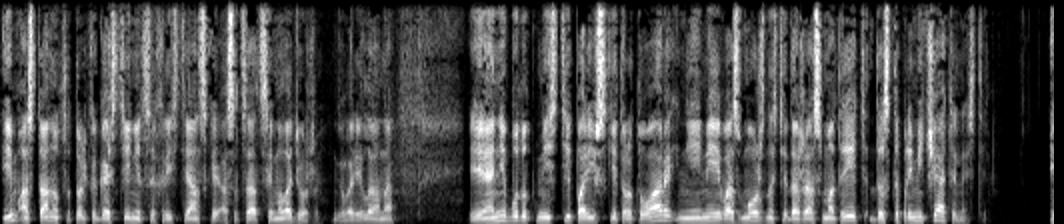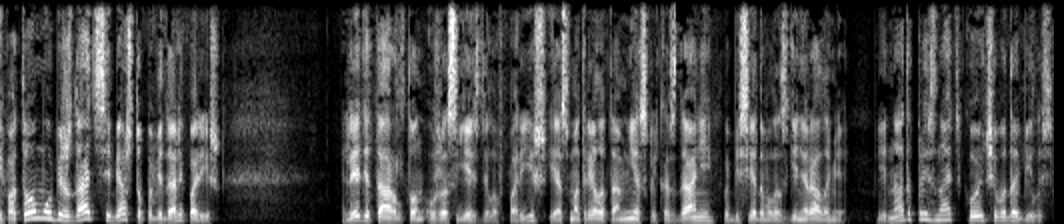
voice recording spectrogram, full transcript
Им останутся только гостиницы Христианской ассоциации молодежи, — говорила она, — и они будут мести парижские тротуары, не имея возможности даже осмотреть достопримечательности, и потом убеждать себя, что повидали Париж. Леди Тарлтон уже съездила в Париж и осмотрела там несколько зданий, побеседовала с генералами, и, надо признать, кое-чего добилась.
